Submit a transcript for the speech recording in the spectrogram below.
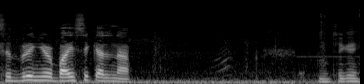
Should bring your bicycle na. Hmm, Sige.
